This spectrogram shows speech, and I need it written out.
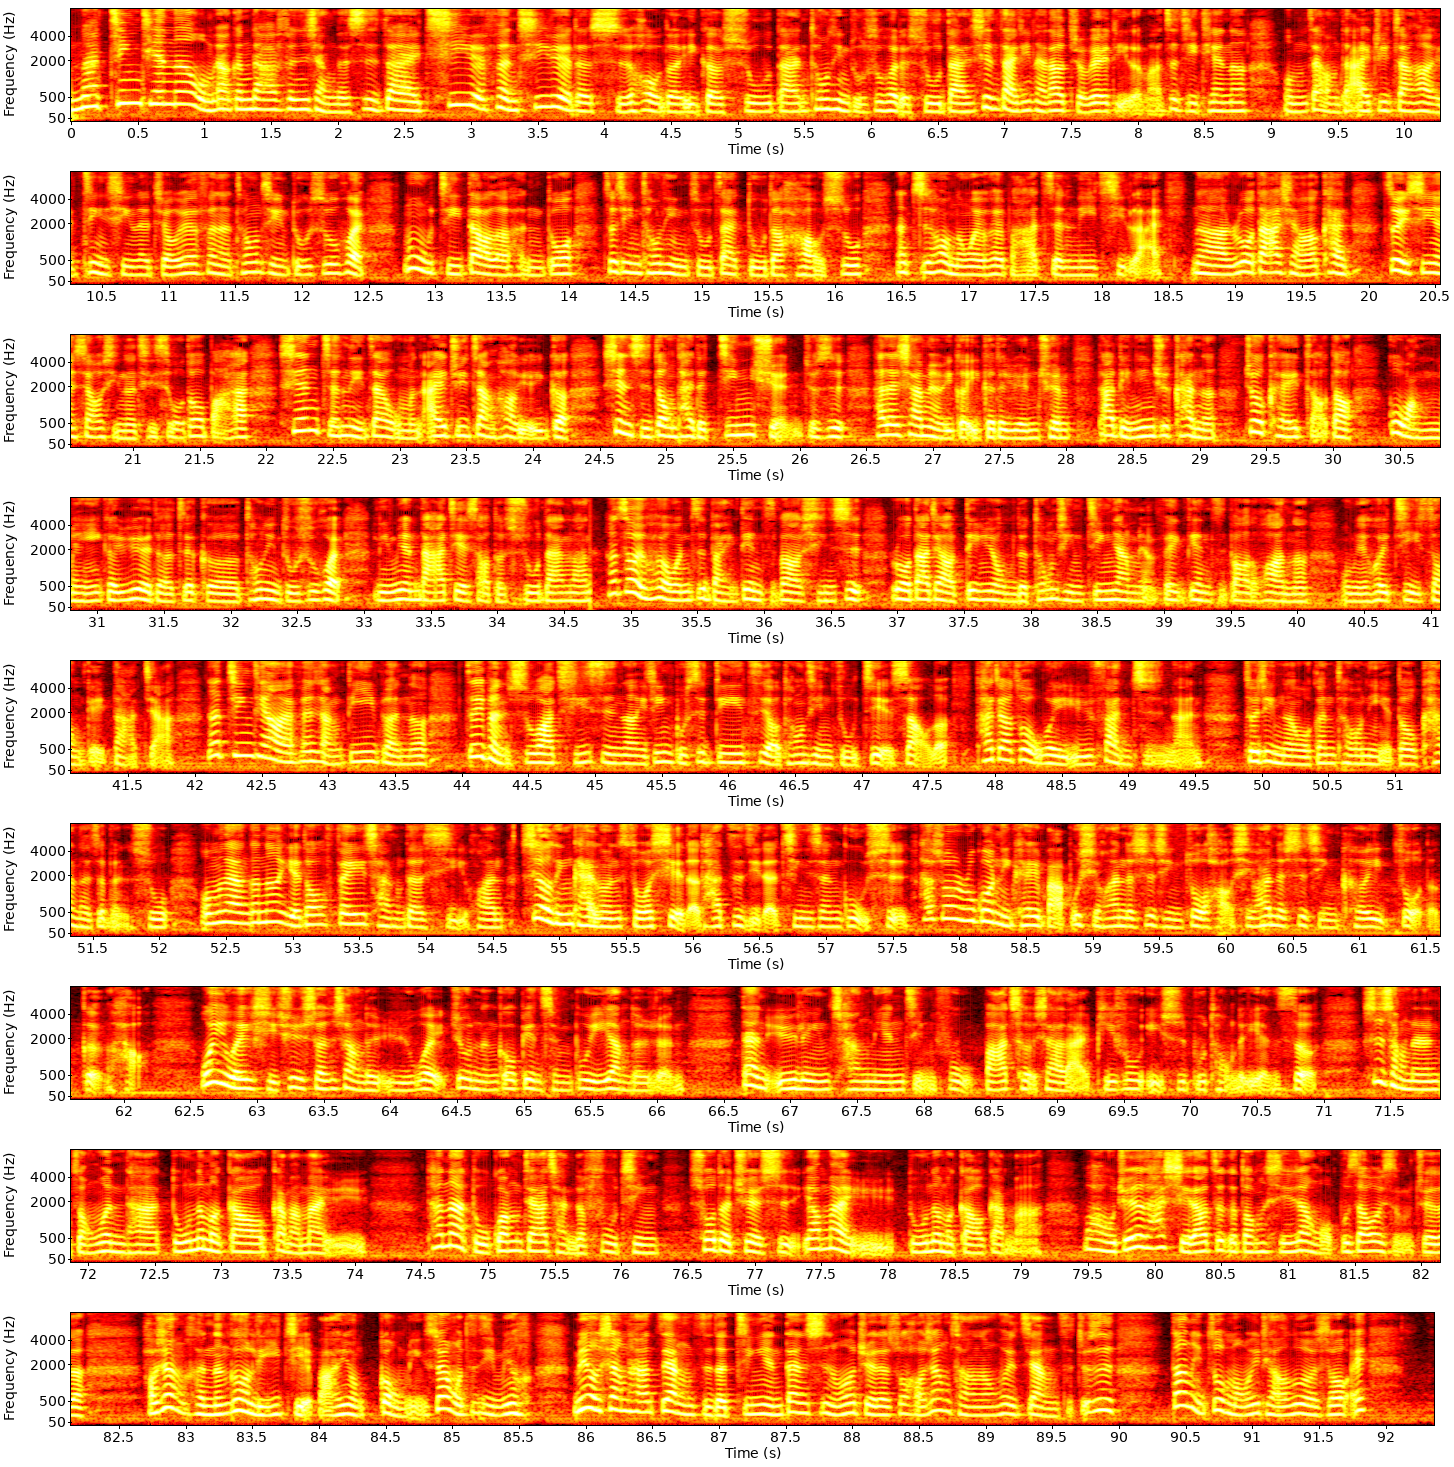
那今天呢，我们要跟大家分享的是在七月份七月的时候的一个书单，通勤读书会的书单。现在已经来到九月底了嘛，这几天呢，我们在我们的 IG 账号也进行了九月份的通勤读书会，募集到了很多最近通勤族在读的好书。那之后呢，我也会把它整理起来。那如果大家想要看最新的消息呢，其实我都把它先整理在我们 IG 账号有一个限时动态的精选，就是它在下面有一个一个的圆圈，大家点进去看呢，就可以找到。过往每一个月的这个通勤读书会里面，大家介绍的书单啦，那之后也会有文字版与电子报的形式。如果大家有订阅我们的通勤精酿免费电子报的话呢，我们也会寄送给大家。那今天要来分享第一本呢，这一本书啊，其实呢已经不是第一次有通勤族介绍了，它叫做《鮪鱼饭指南》。最近呢，我跟 Tony 也都看了这本书，我们两个呢也都非常的喜欢，是由林凯伦所写的他自己的亲身故事。他说，如果你可以把不喜欢的事情做好。喜欢的事情可以做得更好。我以为洗去身上的余味就能够变成不一样的人，但鱼鳞常年紧附，拔扯下来，皮肤已是不同的颜色。市场的人总问他，毒那么高，干嘛卖鱼？他那赌光家产的父亲说的却是要卖鱼，赌那么高干嘛？哇，我觉得他写到这个东西，让我不知道为什么觉得好像很能够理解吧，很有共鸣。虽然我自己没有没有像他这样子的经验，但是我会觉得说，好像常常会这样子，就是当你做某一条路的时候，诶。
